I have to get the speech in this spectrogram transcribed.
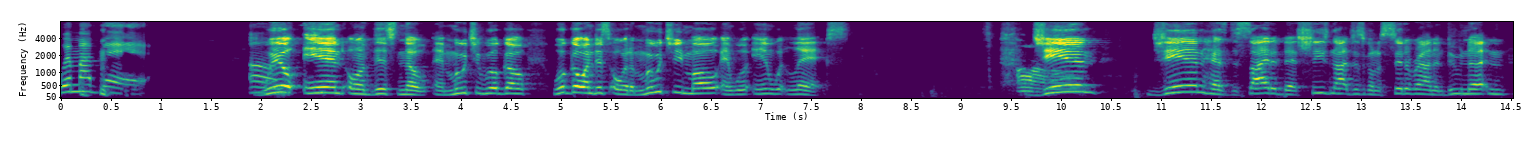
With my bad. Um, we'll end on this note, and Moochie, we'll go. We'll go in this order: Moochie, Mo, and we'll end with Lex. Oh. Jen, Jen has decided that she's not just going to sit around and do nothing.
